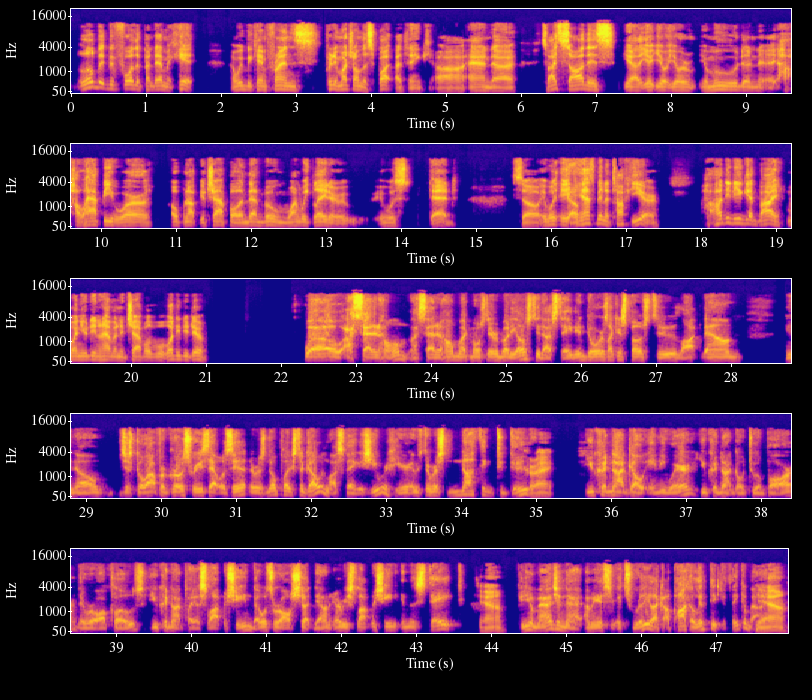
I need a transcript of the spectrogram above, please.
a little bit before the pandemic hit and we became friends pretty much on the spot, I think. Uh, and, uh, so I saw this, yeah, your, your, your, your mood and uh, how happy you were open up your chapel. And then boom, one week later, it was dead. So it was, it, yep. it has been a tough year. How did you get by when you didn't have any chapel? What did you do? Well, I sat at home. I sat at home like most everybody else did. I stayed indoors like you're supposed to, lockdown, you know, just go out for groceries. That was it. There was no place to go in Las Vegas. You were here. It was there was nothing to do. Right. You could not go anywhere. You could not go to a bar. They were all closed. You could not play a slot machine. Those were all shut down. Every slot machine in the state. Yeah. Can you imagine that? I mean, it's it's really like apocalyptic to think about. Yeah.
